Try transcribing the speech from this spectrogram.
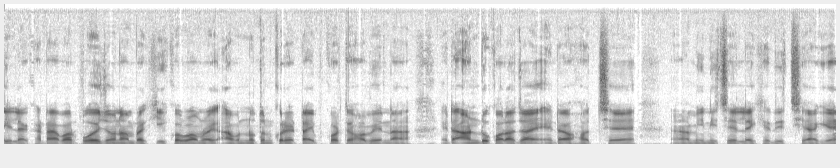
এই লেখাটা আবার প্রয়োজন, আমরা কি করব, আমরা আবার নতুন করে টাইপ করতে হবে না, এটা আন্ডু করা যায়, এটা হচ্ছে, আমি নিচে লিখে দিচ্ছি আগে।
